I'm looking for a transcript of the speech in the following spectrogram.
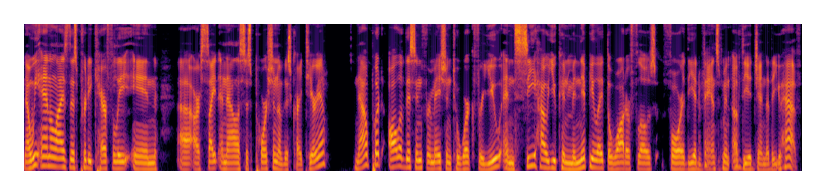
Now, we analyzed this pretty carefully in uh, our site analysis portion of this criteria. Now put all of this information to work for you and see how you can manipulate the water flows for the advancement of the agenda that you have.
